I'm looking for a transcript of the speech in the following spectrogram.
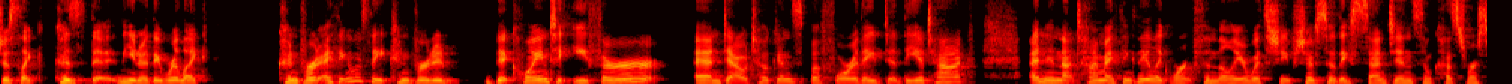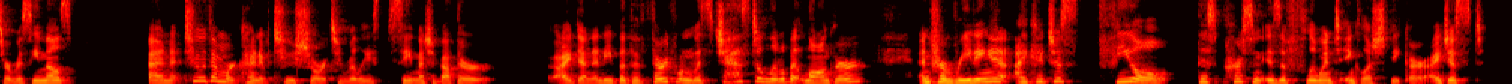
just like because you know they were like convert. I think it was they converted Bitcoin to Ether and DAO tokens before they did the attack, and in that time, I think they like weren't familiar with Shapeshift, so they sent in some customer service emails and two of them were kind of too short to really say much about their identity, but the third one was just a little bit longer. And from reading it, I could just feel this person is a fluent English speaker. I just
